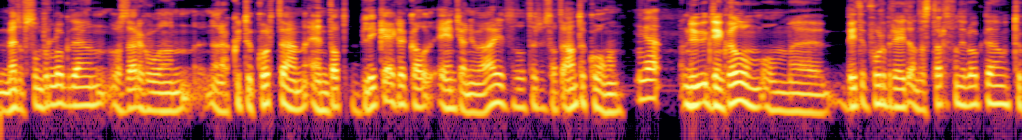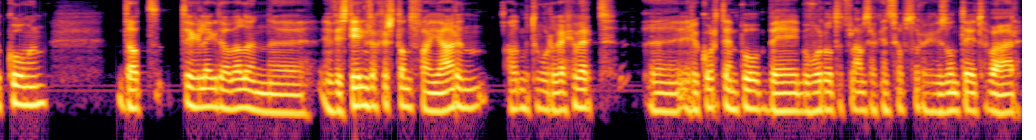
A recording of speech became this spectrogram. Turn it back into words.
met of zonder lockdown was daar gewoon een, een acuut tekort aan. En dat bleek eigenlijk al eind januari dat er zat aan te komen. Ja. Nu, ik denk wel om, om beter voorbereid aan de start van die lockdown te komen, dat tegelijk wel een uh, investeringsachterstand van jaren had moeten worden weggewerkt uh, in recordtempo bij bijvoorbeeld het Vlaams Agentschap Zorg en Gezondheid, waar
